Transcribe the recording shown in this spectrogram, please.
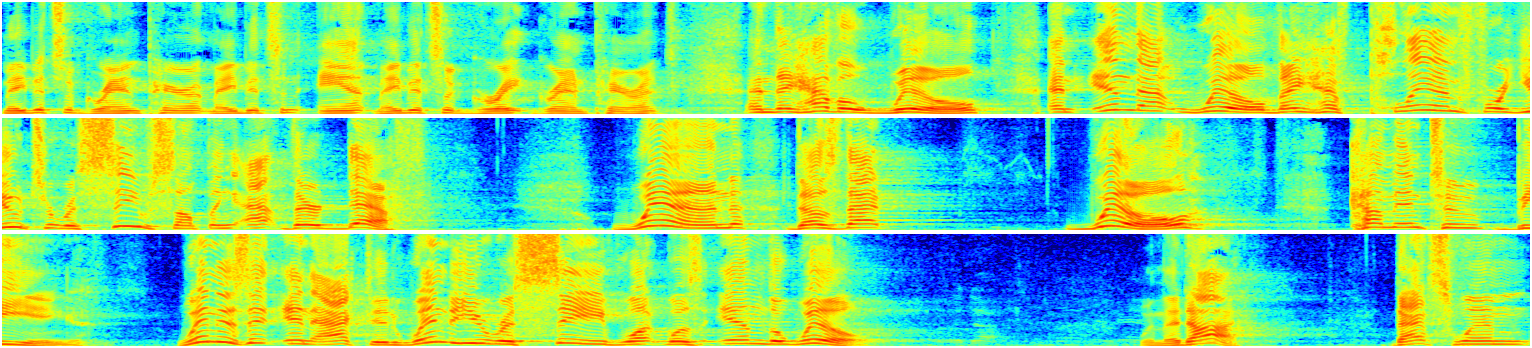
Maybe it's a grandparent, maybe it's an aunt, maybe it's a great grandparent, and they have a will, and in that will, they have planned for you to receive something at their death. When does that will come into being? When is it enacted? When do you receive what was in the will? When they die. That's when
